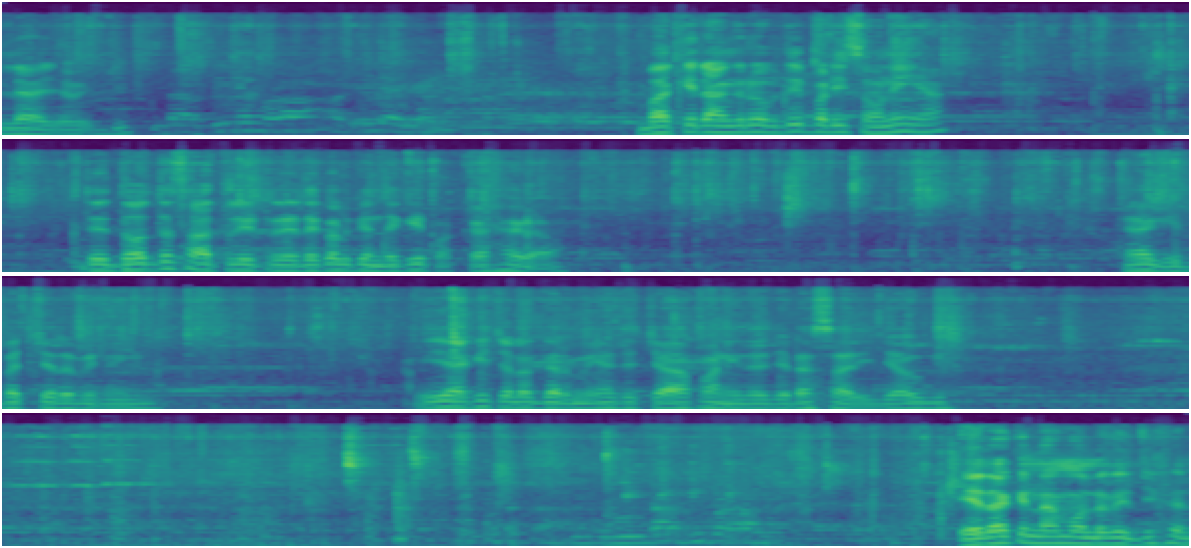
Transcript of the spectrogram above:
ਲੈ ਜਾਓ ਵੀਰ ਜੀ। ਬਾਕੀ ਰੰਗ ਰੂਪ ਦੀ ਬੜੀ ਸੋਹਣੀ ਆ। ਤੇ ਦੁੱਧ 7 ਲੀਟਰ ਇਹਦੇ ਕੋਲ ਕਹਿੰਦੇ ਕਿ ਪੱਕਾ ਹੈਗਾ। ਹੈਗੀ ਬੱਚੇ ਦਾ ਵੀ ਨਹੀਂ। ਇਹ ਆ ਕਿ ਚਲੋ ਗਰਮੀਆਂ 'ਚ ਚਾਹ ਪਾਣੀ ਦਾ ਜਿਹੜਾ ਸਾਰੀ ਜਾਊਗੀ। ਇਹਦਾ ਕਿੰਨਾ ਮੁੱਲ ਵੀਰ ਜੀ ਫਿਰ?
